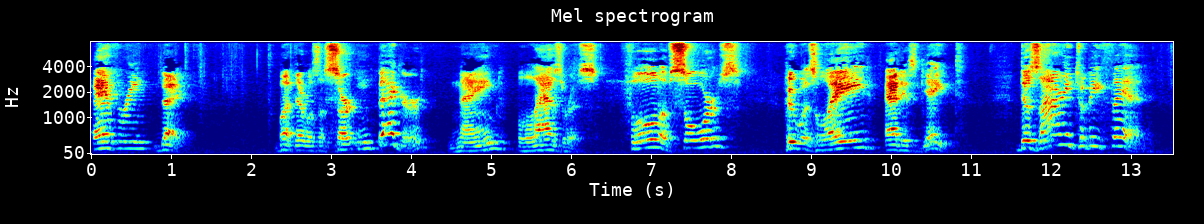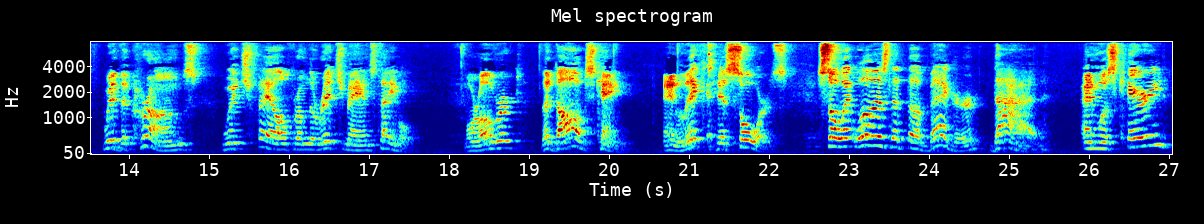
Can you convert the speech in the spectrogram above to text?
every day. But there was a certain beggar named Lazarus, full of sores, who was laid at his gate, desiring to be fed with the crumbs which fell from the rich man's table. Moreover, the dogs came and licked his sores. So it was that the beggar died and was carried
